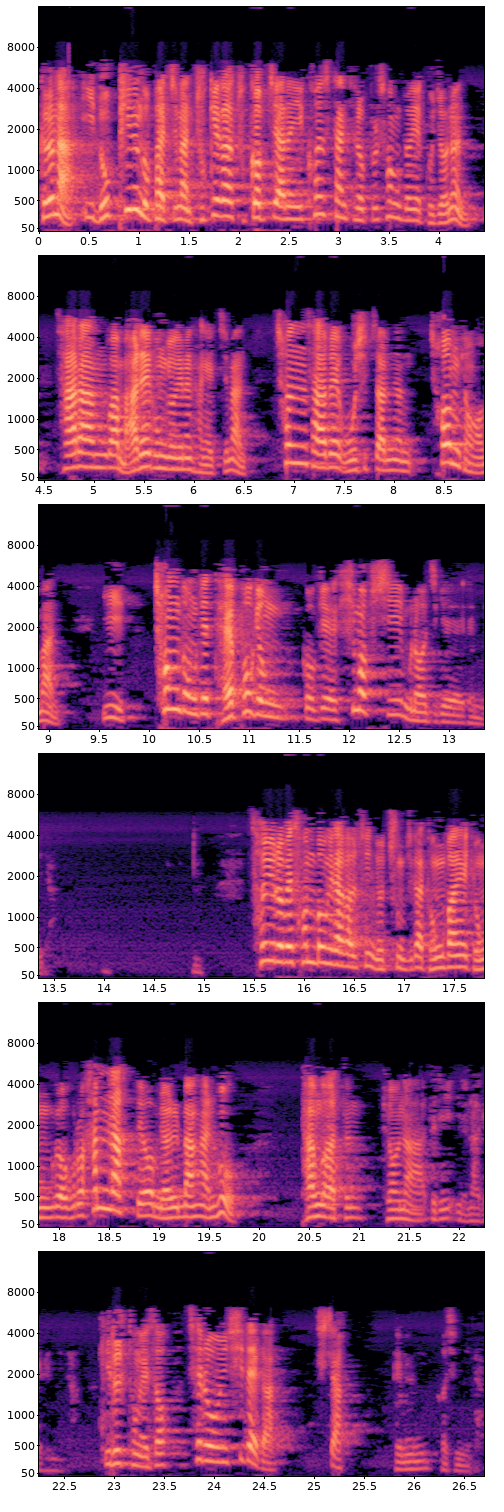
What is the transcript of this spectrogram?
그러나 이 높이는 높았지만 두께가 두껍지 않은 이 콘스탄티노플 성벽의 구조는 사람과 말의 공격에는 강했지만 1453년 처음 경험한 이 청동제 대포 경곡에 힘없이 무너지게 됩니다. 서유럽의 선봉이라고 할 수 있는 요충지가 동방의 공격으로 함락되어 멸망한 후 다음과 같은 변화들이 일어나게 됩니다. 이를 통해서 새로운 시대가 시작되는 것입니다.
